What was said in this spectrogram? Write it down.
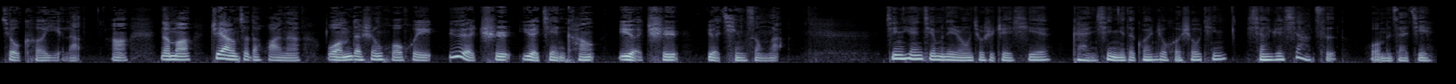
就可以了。啊，那么这样子的话呢，我们的生活会越吃越健康，越吃越轻松了。今天节目内容就是这些，感谢您的关注和收听，相约下次我们再见。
